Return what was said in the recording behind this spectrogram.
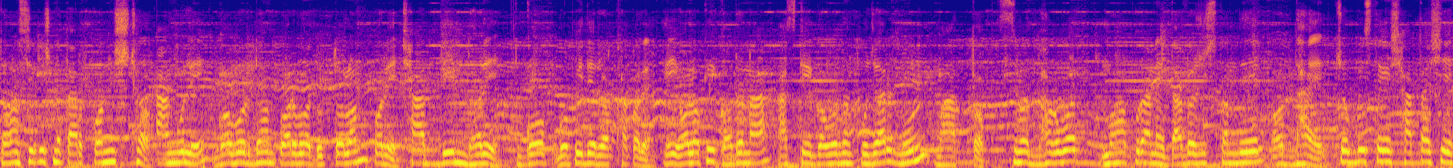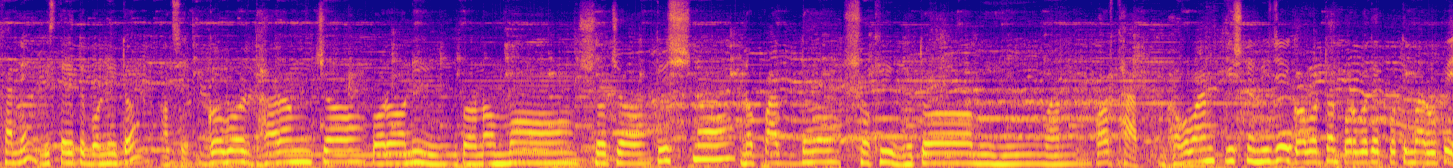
তখন শ্রীকৃষ্ণ তার কনিষ্ঠ আঙ্গুলে গোবর্ধন পর্বত উত্তোলন করে সাত দিন ধরে গোপ গোপীদের রক্ষা করেন। এই অলৌকিক ঘটনা আজকে গোবর্ধন পূজার মূল মাহাত্ম শ্রীমদ ভগবত মহাপুরাণে দ্বাদশ স্কন্ধের অধ্যায় চব্বিশ থেকে সাতাশে এখানে বিস্তারিত বর্ণিত আছে। গোবর্ধরং চ পরণি প্রণম শোচ কৃষ্ণ নপাদ্য সখীভূত মিহিমান। অর্থাৎ ভগবান কৃষ্ণ নিজেই গোবর্ধন পর্বতের প্রতিমা রূপে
